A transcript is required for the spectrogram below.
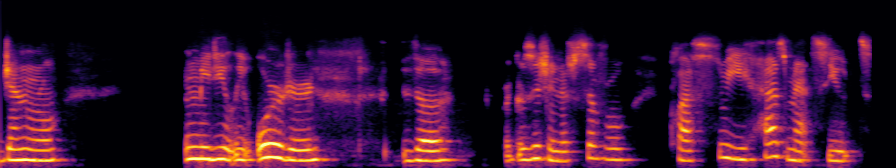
General immediately ordered the requisition of several Class 3 hazmat suits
